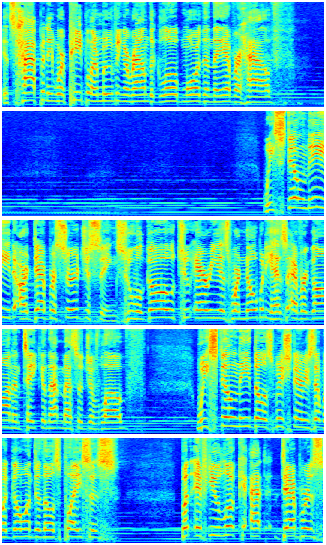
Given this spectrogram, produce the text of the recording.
It's happening where people are moving around the globe more than they ever have. We still need our Deborah Surgisings who will go to areas where nobody has ever gone and taken that message of love. We still need those missionaries that would go into those places. But if you look at Deborah's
